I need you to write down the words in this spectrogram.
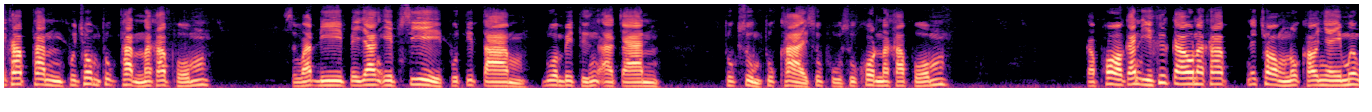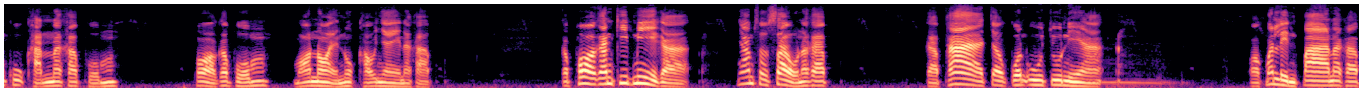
ดีครับท่านผู้ชมทุกท่านนะครับ ผม สวัสดีไปย่างเอฟซีผู้ติดตามรวมไปถึงอาจารย์ทุกสุ่มทุกข่ายสุผูสุคนนะครับ ผม กับพ่อกันอีกคือเก่านะครับ ในช่องนกเขาใหญ่เมืองคู่ขันนะครับ ผม พ่อกับผม หมอหน่อยนกเขาใหญ่นะครับ กับพ่อกันคลิปนี้กับย่ามเศร้าๆนะครับ กับผ้าเจ้ากวนอูจูเนียออกมาเล่นปลานะครับ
